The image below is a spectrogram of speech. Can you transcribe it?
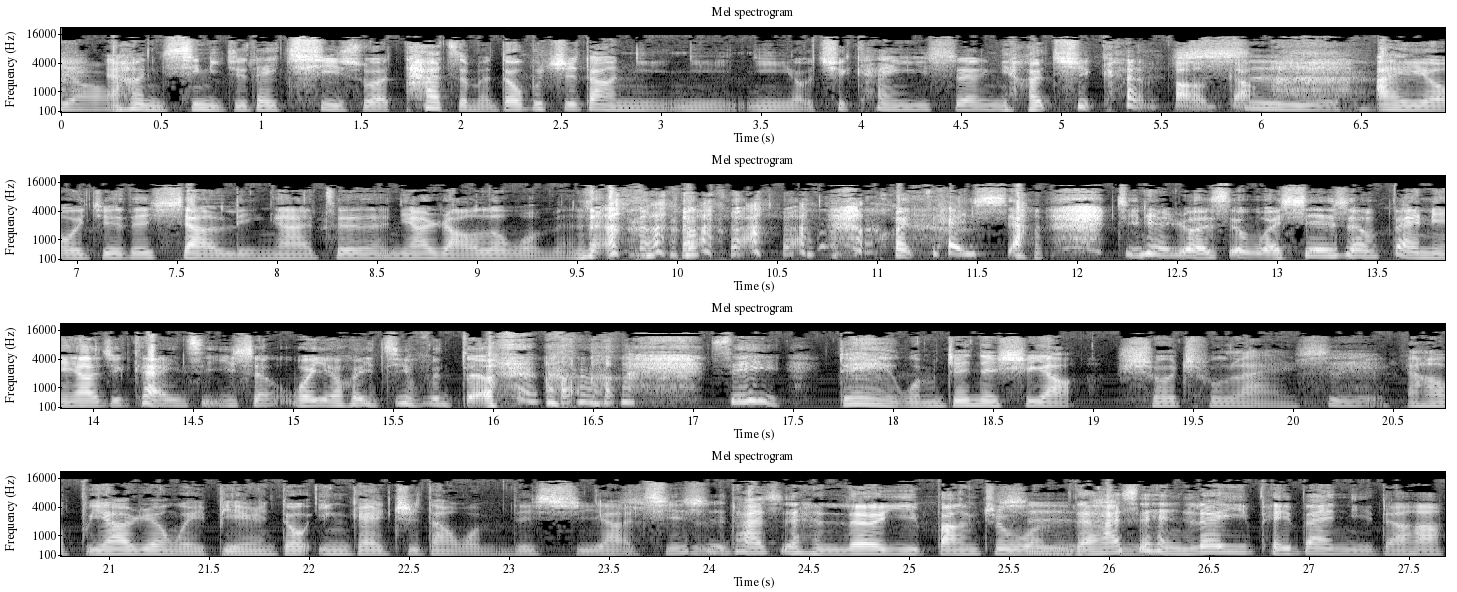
有。然后你心里就在气，说他怎么都不知道你，你，你有去看医生，你要去看报告。是。哎呦，我觉得小林啊，真的，你要饶了我们了。我在想，今天如果是我先生半年要去看一次医生，我也会记不得。所以，对我们真的是要说出来，是，然后不要认为别人都应该知道我们的需要。其实他是很乐意帮助我们的，他是很乐意陪伴你的哈。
